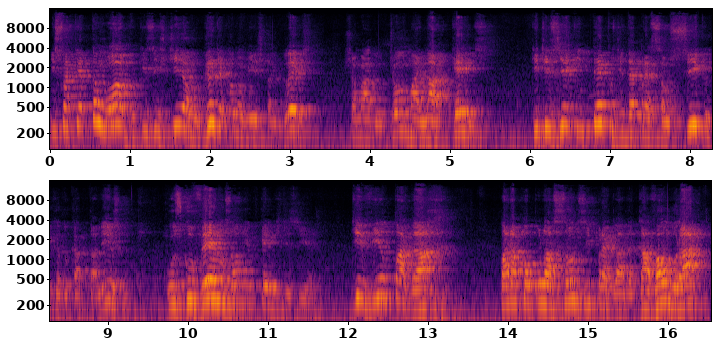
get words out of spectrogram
Isso aqui é tão óbvio que existia um grande economista inglês chamado John Maynard Keynes, que dizia que em tempos de depressão cíclica do capitalismo, os governos, olha o que Keynes dizia, deviam pagar para a população desempregada cavar um buraco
